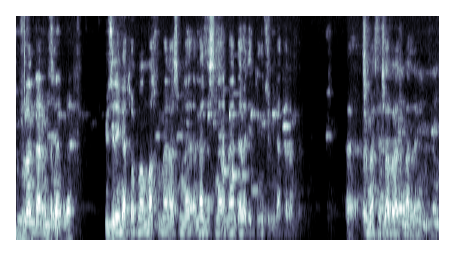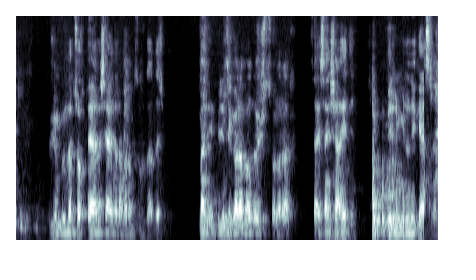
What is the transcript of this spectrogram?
Gülü gətirin. Ulu Önderimizin yüz iliyinə toplanmaq mərasiminə, məclisinə məni dəvət etdiyiniz üçün minnətdaram. E, hörmətli Şahbərat müəllim, bugün burada çox dəyərli şəhid analarımız buradadır. Mən birinci Qarabağ döyüşçüsü olaraq 80 şəhid bir milli qəsrin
